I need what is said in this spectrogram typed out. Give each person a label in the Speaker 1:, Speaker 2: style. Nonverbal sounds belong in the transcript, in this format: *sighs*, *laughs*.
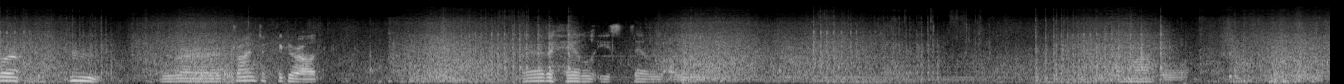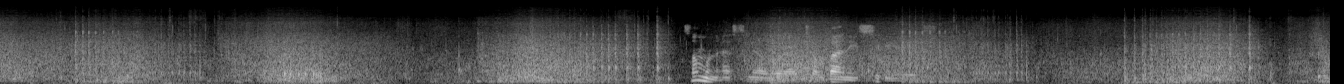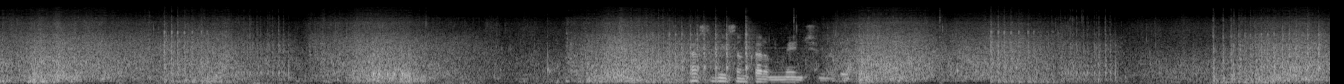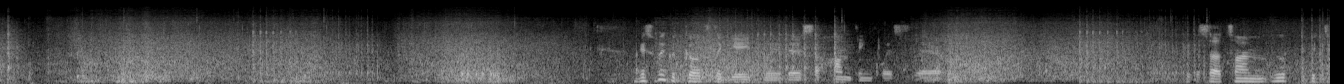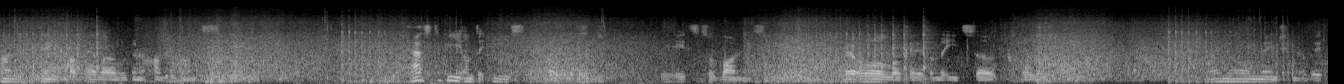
Speaker 1: were hmm, we were trying to figure out where the hell is Tel Aviv. Someone has to know where Telvanni city is. Be some kind of mention of it. I guess we could go to the gateway, there's a hunting quest there. Because at time, we'll be time to think how the hell are we gonna hunt around the city. It has to be on the east coast. It's Sylvania City. They're all located on the east side. I no mention of it.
